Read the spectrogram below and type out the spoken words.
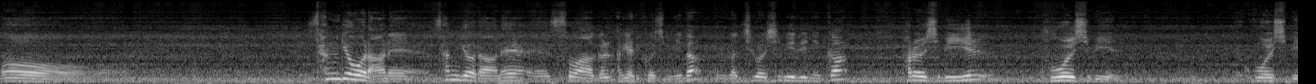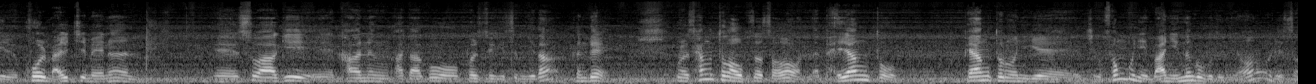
어 3개월 안에 3개월 안에 수확을 하게 될 것입니다. 그러니까 7월 12일이니까 8월 12일, 9월 12일, 9월 12일, 9월 말쯤에는 예, 수확이 가능하다고 볼 수 있습니다. 근데 오늘 상토가 없어서 배양토, 배양토는 이게 지금 성분이 많이 있는 거거든요. 그래서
